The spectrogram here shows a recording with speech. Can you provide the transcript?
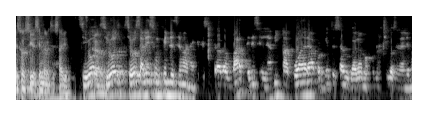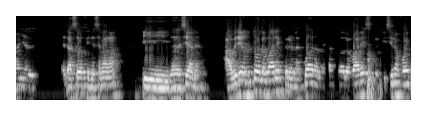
Eso sigue siendo necesario. Si vos, si vos, si vos salís un fin de semana y querés entrar a un bar, tenés en la misma cuadra, porque esto es algo que hablamos con unos chicos en Alemania el, hace dos fines de semana, y nos decían, abrieron todos los bares, pero en la cuadra donde están todos los bares, lo que hicieron fue,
